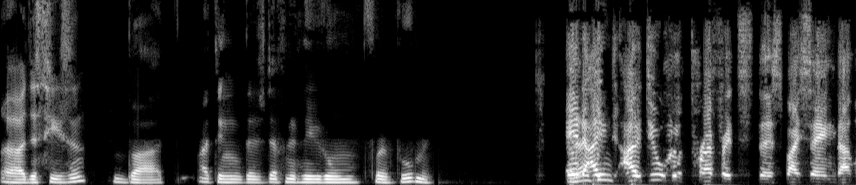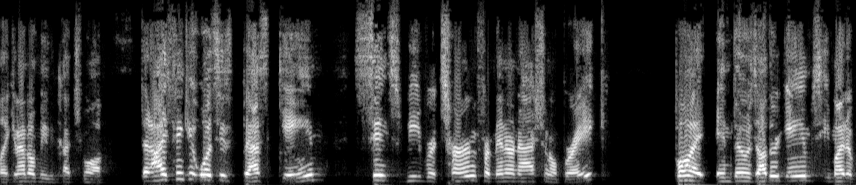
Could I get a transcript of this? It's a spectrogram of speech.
uh, this season, but I think there's definitely room for improvement. And And I I, think I do want to preface this by saying that, like, and I don't mean to cut you off, that I think it was his best game since we returned from international break. But in those other games, he might have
